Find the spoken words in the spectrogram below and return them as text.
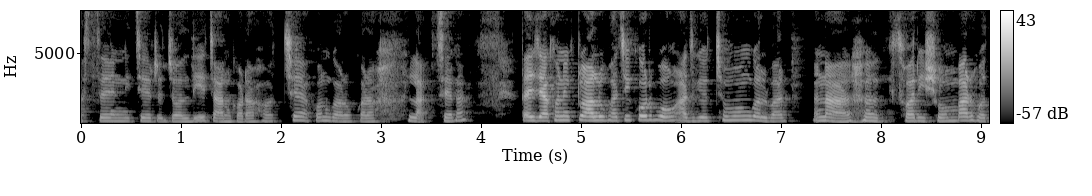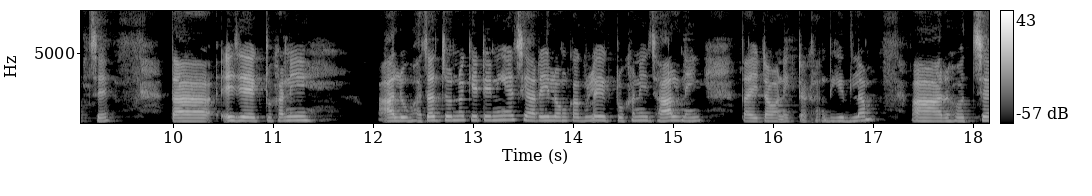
আস্তে নিচের জল দিয়ে চান করা হচ্ছে। এখন গরম করা লাগছে না। তাই যে এখন একটু আলু ভাজি করব, আজকে হচ্ছে মঙ্গলবার। না সরি সোমবার হচ্ছে। তা এই যে একটুখানি আলু ভাজার জন্য কেটে নিয়েছি আর এই লঙ্কাগুলো একটুখানি ঝাল নেই, তাই এটা অনেকটা দিয়ে দিলাম। আর হচ্ছে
